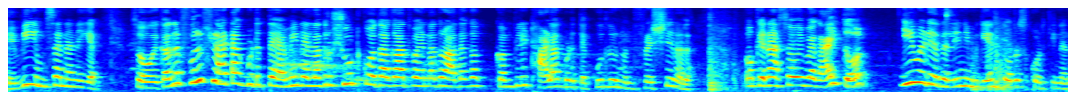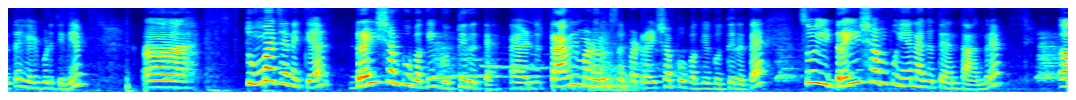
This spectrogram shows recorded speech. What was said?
ಹೆವಿ ಹಿಂಸೆ ನನಗೆ. ಸೊ ಯಾಕಂದ್ರೆ ಫುಲ್ ಫ್ಲಾಟ್ ಆಗಿಬಿಡುತ್ತೆ. ಐ ಮೀನ್ ಎಲ್ಲಾದ್ರೂ ಶೂಟ್ಗೆ ಹೋದಾಗ ಅಥವಾ ಏನಾದರೂ ಆದಾಗ ಕಂಪ್ಲೀಟ್ ಹಾಳಾಗ್ಬಿಡುತ್ತೆ. ಕೂದಲು ನಂದು ಫ್ರೆಶ್ ಇರಲ್ಲ. ಓಕೆನಾ ಸೊ ಇವಾಗ ಆಯ್ತು. ಈ ವಿಡಿಯೋದಲ್ಲಿ ನಿಮ್ಗೆ ಏನು ತೋರಿಸ್ಕೊಡ್ತೀನಿ ಅಂತ ಹೇಳ್ಬಿಡ್ತೀನಿ. ತುಂಬ ಜನಕ್ಕೆ ಡ್ರೈ ಶಾಂಪು ಬಗ್ಗೆ ಗೊತ್ತಿರುತ್ತೆ. ಅಂಡ್ ಟ್ರಾವೆಲ್ ಮಾಡೋರಿಗೆ ಸ್ವಲ್ಪ ಡ್ರೈ ಶಾಂಪೂ ಬಗ್ಗೆ ಗೊತ್ತಿರುತ್ತೆ. ಸೊ ಈ ಡ್ರೈ ಶಾಂಪು ಏನಾಗುತ್ತೆ ಅಂತ ಅಂದರೆ ಆ,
